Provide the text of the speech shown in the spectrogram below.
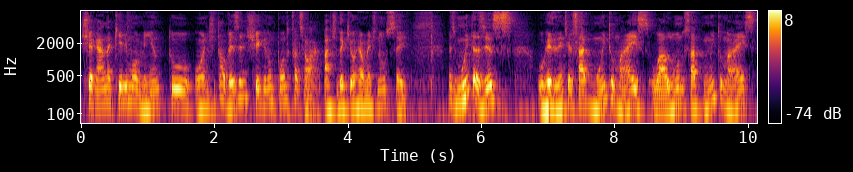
chegar naquele momento onde talvez ele chegue num ponto que fala assim, a partir daqui eu realmente não sei. Mas muitas vezes o residente ele sabe muito mais, o aluno sabe muito mais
